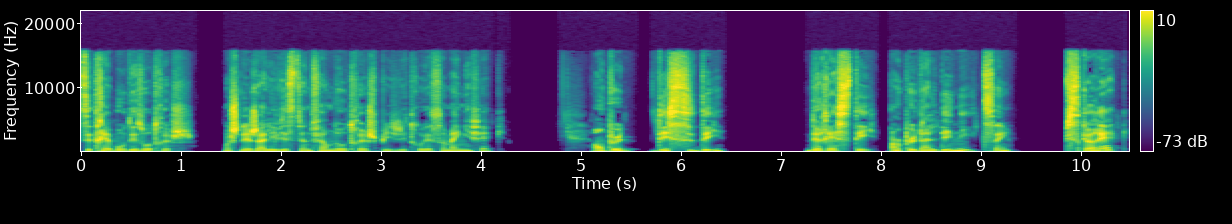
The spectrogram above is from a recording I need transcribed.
C'est très beau des autruches. Moi, je suis déjà allée visiter une ferme d'autruches, puis j'ai trouvé ça magnifique. On peut décider de rester un peu dans le déni, tu sais. Puis c'est correct.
